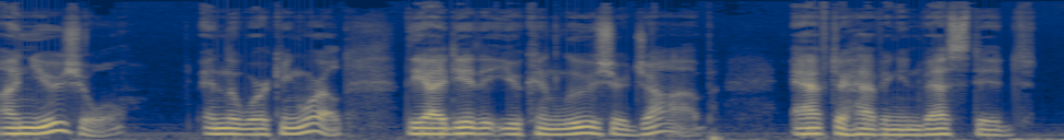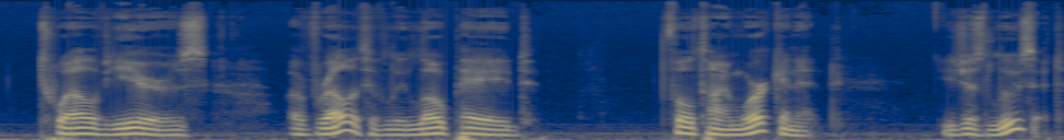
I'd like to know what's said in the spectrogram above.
unusual in the working world. The idea that you can lose your job after having invested 12 years of relatively low paid full time work in it, you just lose it.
